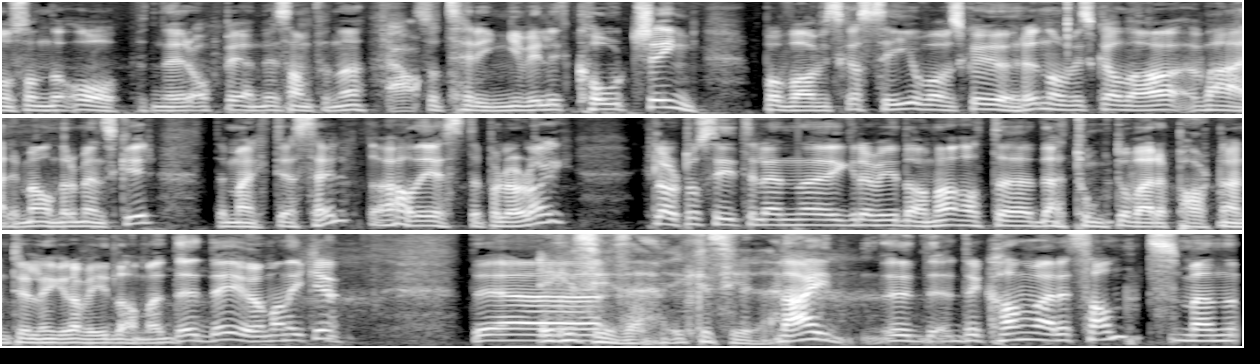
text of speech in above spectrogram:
Nå som det åpner opp igjen i samfunnet, Ja. så trenger vi litt coaching på hva vi skal si og hva vi skal gjøre når vi skal da være med andre mennesker. Det merket jeg selv da jeg hadde gjester på lørdag. Klarte å si til en eh, gravid dame at eh, det er tungt å være partneren til en gravid dame. Det, det gjør man ikke. Det, Ikke si det. Ikke si det. Nei, det, det kan være sant, men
